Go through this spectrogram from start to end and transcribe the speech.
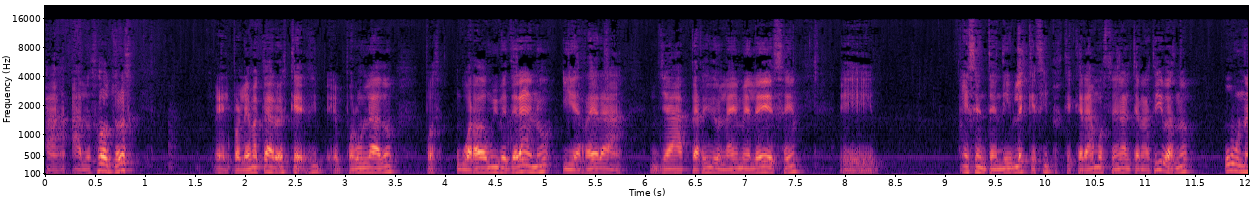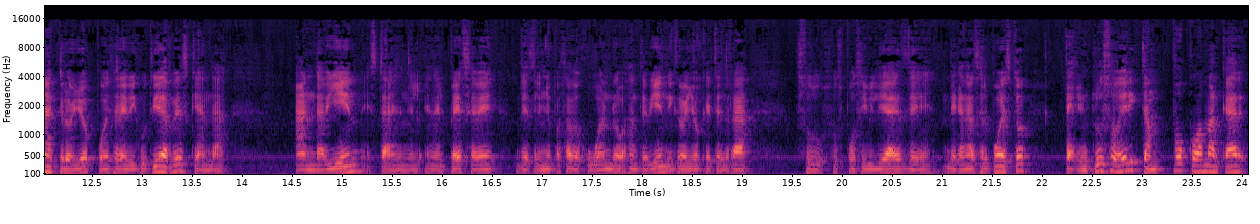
a, a los otros. El problema, claro, es que, eh, por un lado, pues Guardado muy veterano y Herrera ya perdido en la MLS, eh, es entendible que sí, pues que queramos tener alternativas, ¿no? Una, creo yo, puede ser Eddie Gutiérrez, que anda, anda bien, está en el, en el PSV desde el año pasado jugando bastante bien y creo yo que tendrá sus posibilidades de, ganarse el puesto, pero incluso Eric tampoco va a marcar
